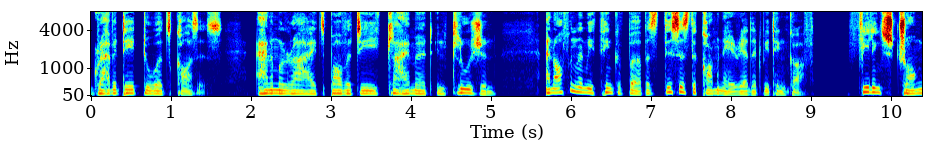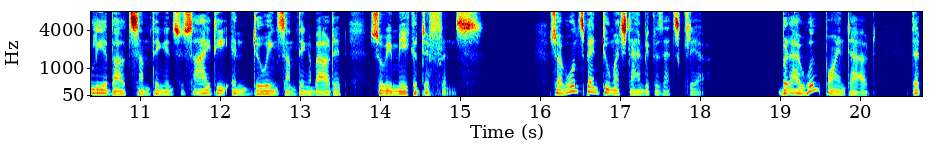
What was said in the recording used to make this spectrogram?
gravitate towards causes animal rights, poverty, climate, inclusion. And often when we think of purpose, this is the common area that we think of feeling strongly about something in society and doing something about it so we make a difference. So I won't spend too much time because that's clear. But I will point out that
